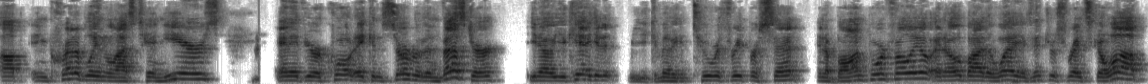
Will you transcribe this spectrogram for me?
up incredibly in the last 10 years. And if you're quote a conservative investor, you know, you can't get it, you can maybe get two or three percent in a bond portfolio. And oh, by the way, as interest rates go up,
